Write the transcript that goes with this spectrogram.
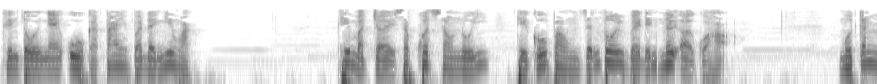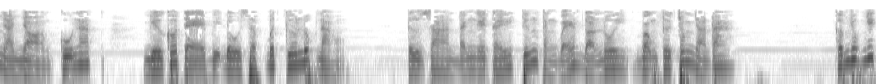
khiến tôi nghe u cả tay và đầy nghi hoặc. Khi mặt trời sắp khuất sau núi, thì cú Phong dẫn tôi về đến nơi ở của họ. Một căn nhà nhỏ cũ nát, như có thể bị đổ sập bất cứ lúc nào. Từ xa đã nghe thấy tiếng thằng bé đòn lôi vọng từ trong nhà ra. Cấm nhúc nhích,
